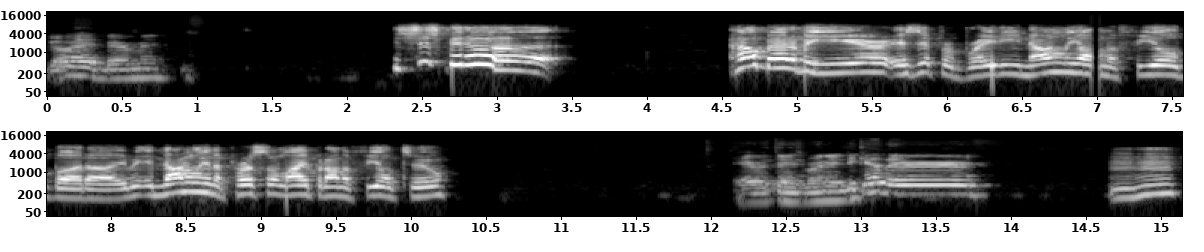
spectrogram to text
Go ahead, Bearman. It's just been a. How bad of a year is it for Brady? Not only on the field, but uh, not only in the personal life, but on the field too. Everything's running together. Mm-hmm.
